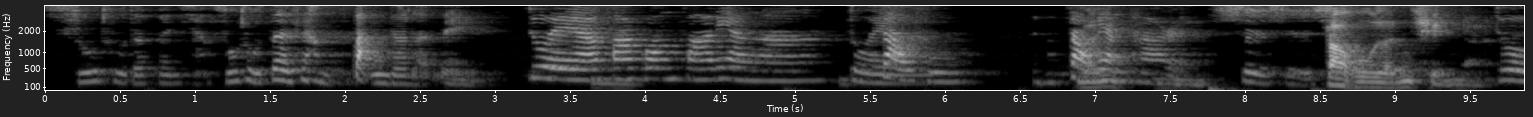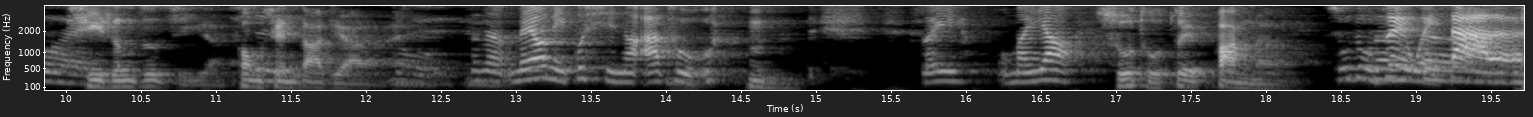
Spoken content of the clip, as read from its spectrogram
属土的分享，属土真的是很棒的人呢。对啊，发光发亮啊，对，造福，照亮他人，是是，造福人群啊，对，牺牲自己啊，奉献大家啊，对，真的没有你不行啊，阿土。嗯，所以我们要属土最棒了。属土最伟大了，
